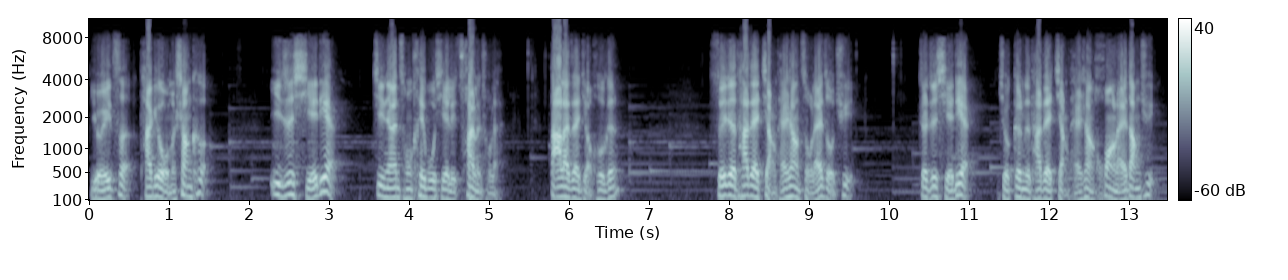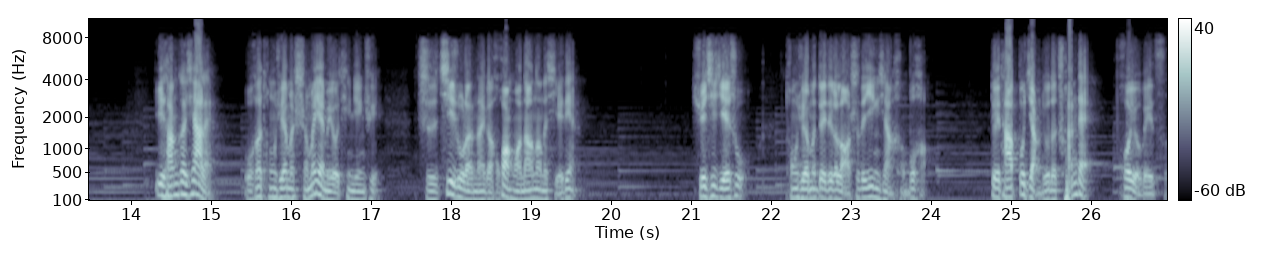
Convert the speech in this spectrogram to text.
有一次他给我们上课。一只鞋垫竟然从黑布鞋里窜了出来，耷拉在脚后跟。随着他在讲台上走来走去，这只鞋垫就跟着他在讲台上晃来荡去。一堂课下来，我和同学们什么也没有听进去，只记住了那个晃晃荡荡的鞋垫。学期结束，同学们对这个老师的印象很不好，对他不讲究的穿戴颇有微词，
